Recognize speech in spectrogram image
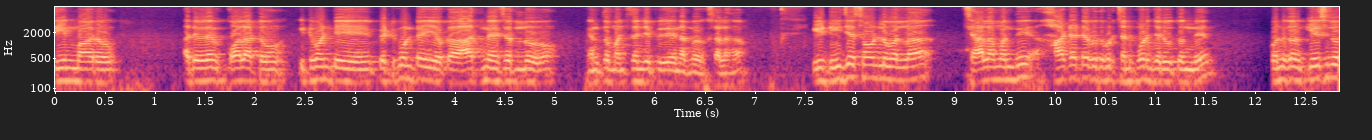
తీన్మారు అదేవిధంగా కోలాటం ఇటువంటి పెట్టుకుంటే ఈ యొక్క ఆర్గనైజర్లు ఎంతో మంచిదని చెప్పేది నాకు ఒక సలహా. ఈ డీజే సౌండ్ల వల్ల చాలామంది హార్ట్ అటాక్ కూడా చనిపోవడం జరుగుతుంది. కొన్ని కొన్ని కేసులు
